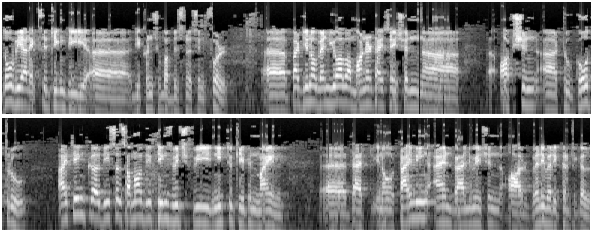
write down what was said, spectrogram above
though we are exiting the, the consumer business in full. but, you know, when you have a monetization option to go through, I think these are some of the things which we need to keep in mind uh, that you know timing and valuation are very very critical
